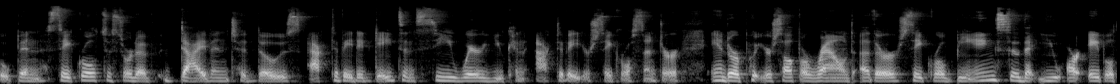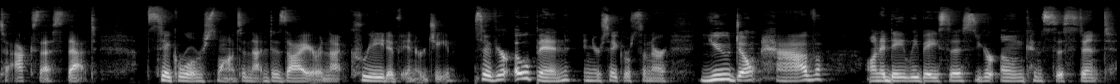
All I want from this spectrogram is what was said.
open sacral to sort of dive into those activated gates and see where you can activate your sacral center and or put yourself around other sacral beings so that you are able to access that sacral response and that desire and that creative energy. So if you're open in your sacral center, you don't have on a daily basis your own consistent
